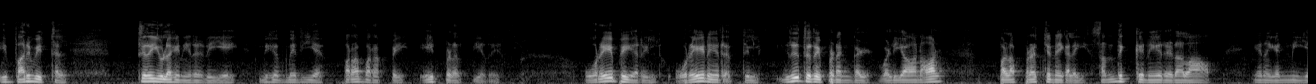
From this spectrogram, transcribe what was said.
இவ்வறிவித்தல் திரையுலகினரிடையே மிக மெரிய பரபரப்பை ஏற்படுத்தியது. ஒரே பெயரில் ஒரே நேரத்தில் இரு திரைப்படங்கள் வழியானால் பல பிரச்சனைகளை சந்திக்க நேரிடலாம் என எண்ணிய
